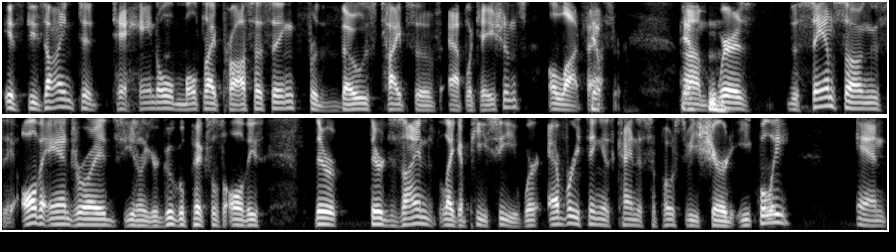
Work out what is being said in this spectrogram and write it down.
it's designed to to handle multi-processing for those types of applications a lot faster. Yep. Um, Mhm. Whereas the Samsungs, all the Androids, you know, your Google Pixels, all these, they're they're designed like a PC where everything is kind of supposed to be shared equally, and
